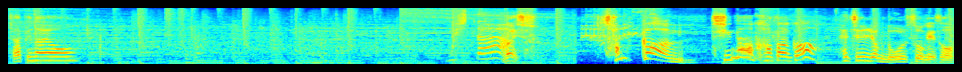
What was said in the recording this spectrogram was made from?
잡히나요? 멋있다. nice. 잠깐 지나가다가 해질녘 노을 속에서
